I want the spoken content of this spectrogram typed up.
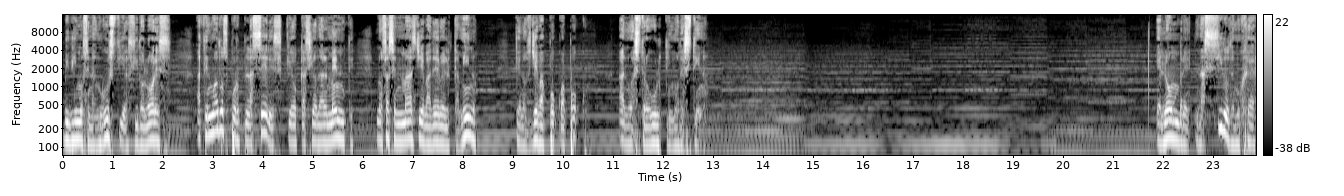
Vivimos en angustias y dolores atenuados por placeres que ocasionalmente nos hacen más llevadero el camino que nos lleva poco a poco a nuestro último destino. El hombre nacido de mujer,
